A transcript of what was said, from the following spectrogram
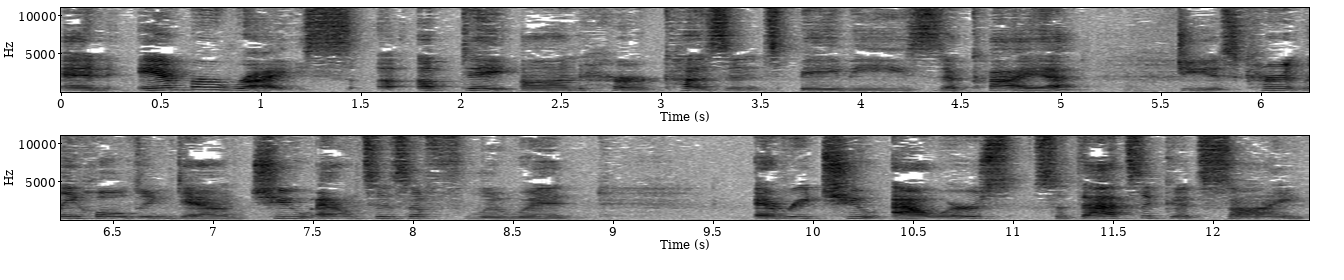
And Amber Rice, uh, update on her cousin's baby, Zakaya. She is currently holding down two ounces of fluid every two hours, so that's a good sign,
